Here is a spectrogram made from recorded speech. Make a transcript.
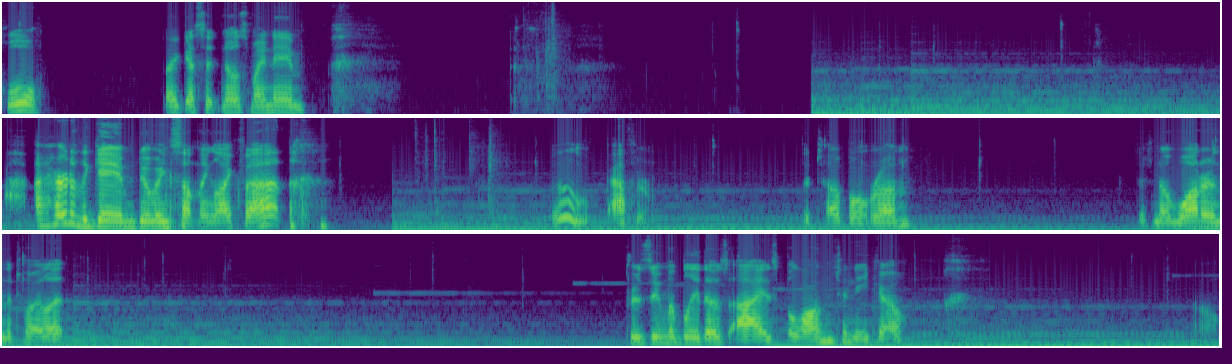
cool. I guess it knows my name. I heard of the game doing something like that. Ooh, bathroom. The tub won't run. There's no water in the toilet. Presumably those eyes belong to Niko. Oh.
